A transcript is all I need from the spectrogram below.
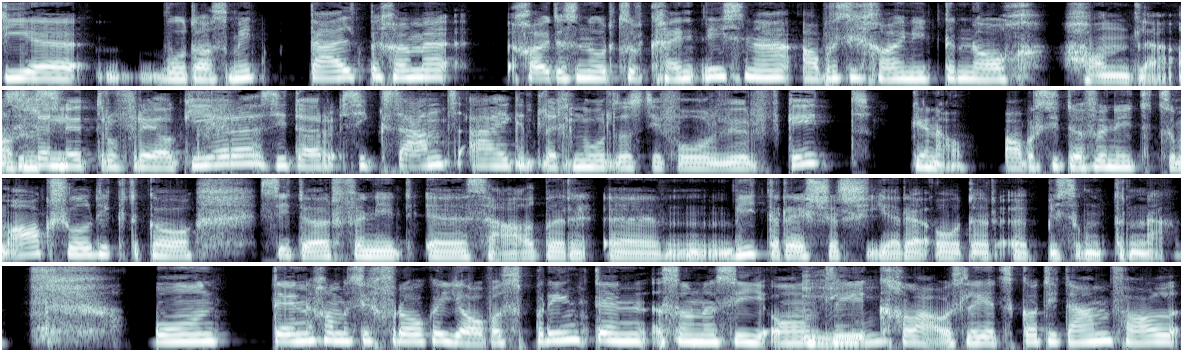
die, wo das mitteilt bekommen, können das nur zur Kenntnis nehmen, aber sie können nicht danach handeln. Also sie können nicht darauf reagieren, sie, sie sehen eigentlich nur, dass es die Vorwürfe gibt. Genau. Aber sie dürfen nicht zum Angeschuldigten gehen, sie dürfen nicht äh, selber äh, weiter recherchieren oder etwas unternehmen. Und dann kann man sich fragen, ja, was bringt denn so eine See-Only-Klausel? Mhm. Jetzt gerade in diesem Fall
